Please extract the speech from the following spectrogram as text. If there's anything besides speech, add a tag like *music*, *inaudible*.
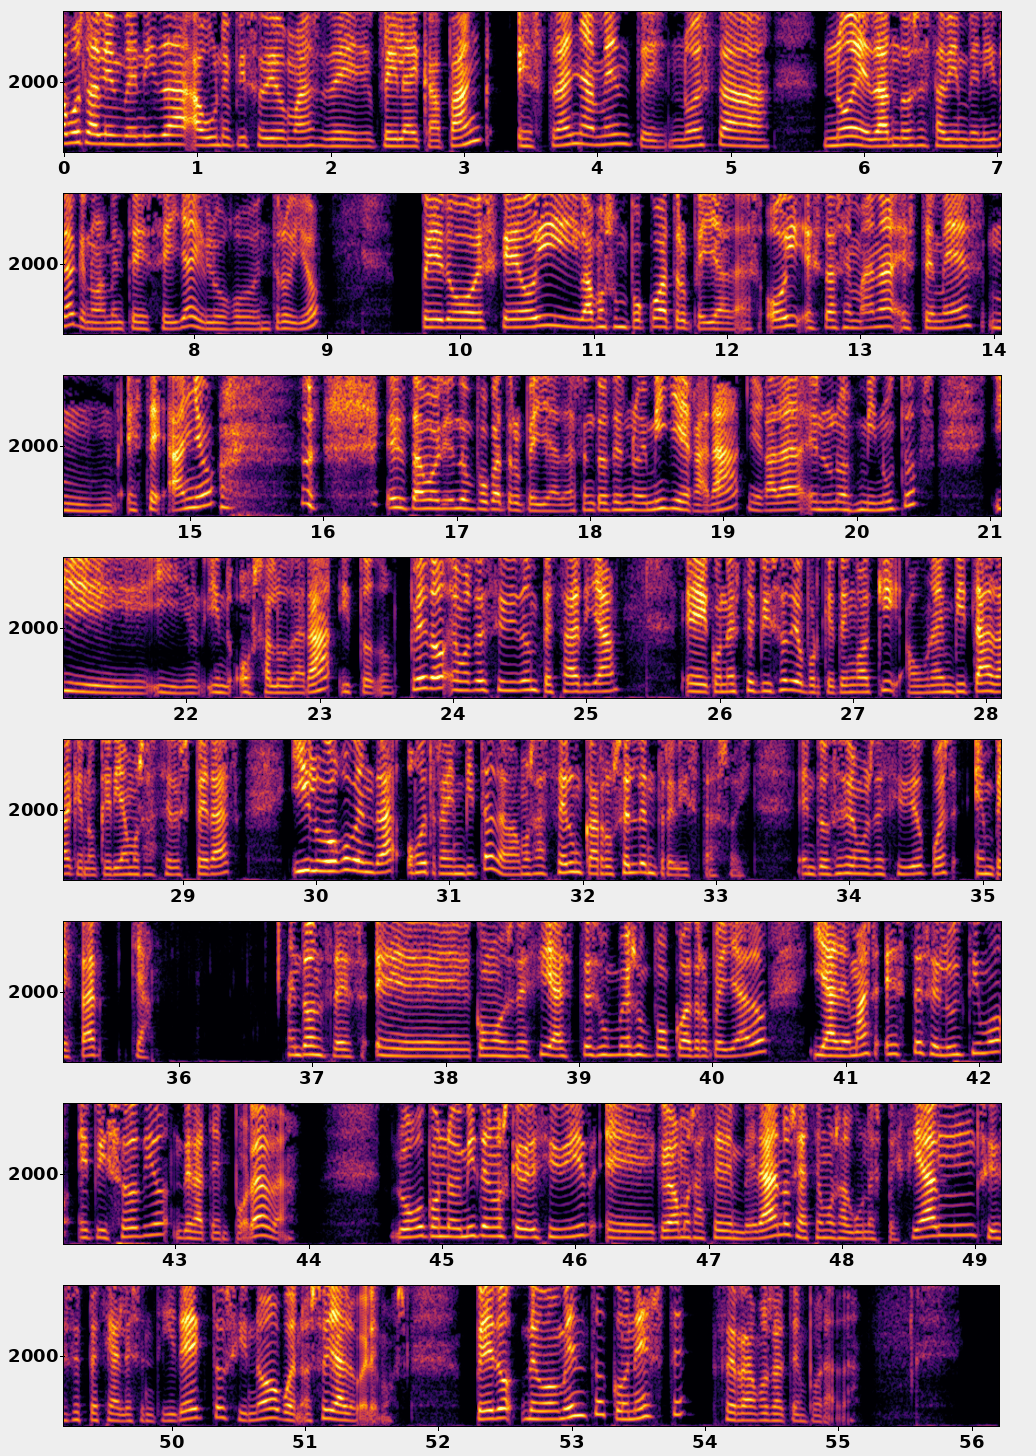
os damos la bienvenida a un episodio más de Play Like a Punk. Extrañamente no está Noé dándos esta bienvenida, que normalmente es ella y luego entro yo. Pero es que hoy vamos un poco atropelladas. Hoy, esta semana, este mes, mm, este año, *laughs* estamos yendo un poco atropelladas. Entonces Noemí llegará, llegará en unos minutos y, os saludará y todo. Pero hemos decidido empezar ya eh, con este episodio porque tengo aquí a una invitada que no queríamos hacer esperar y luego vendrá otra invitada. Vamos a hacer un carrusel de entrevistas hoy. Entonces hemos decidido pues empezar ya. Entonces, eh, como os decía, este es un mes un poco atropellado y además este es el último episodio de la temporada. Luego con Noemí tenemos que decidir eh, qué vamos a hacer en verano, si hacemos algún especial, si es especial es en directo, si no, bueno, eso ya lo veremos. Pero de momento con este cerramos la temporada.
